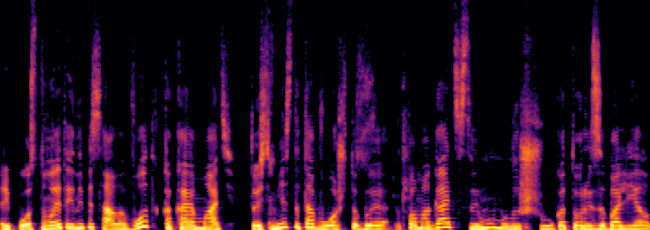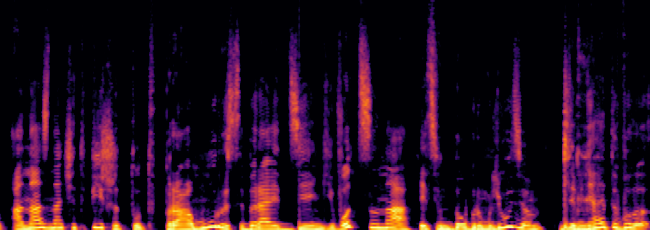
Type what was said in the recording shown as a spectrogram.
репостнула это и написала, вот какая мать то есть вместо того, чтобы Супер. помогать своему малышу, который заболел, она, значит, пишет тут про Амур и собирает деньги. Вот цена этим добрым людям. Для меня это было...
